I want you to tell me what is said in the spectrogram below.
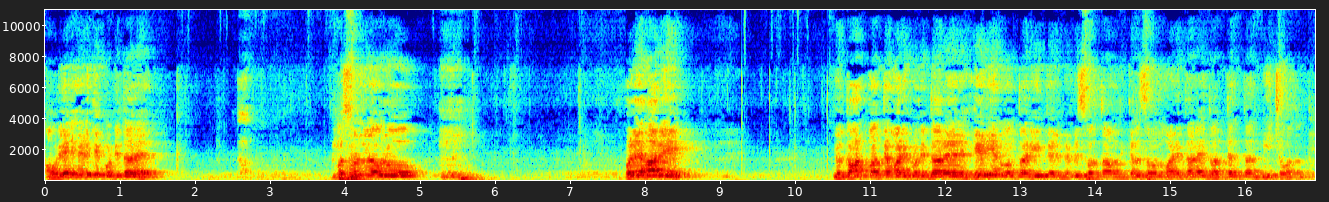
ಅವ್ರೇನು ಹೇಳಿಕೆ ಕೊಟ್ಟಿದ್ದಾರೆ? ಬಸವಣ್ಣನವರು ಹೊಳೆ ಹಾರಿ ಇವತ್ತು ಆತ್ಮಹತ್ಯೆ ಮಾಡಿಕೊಂಡಿದ್ದಾರೆ. ಹೇಳಿ ಅನ್ನುವಂತ ರೀತಿಯಲ್ಲಿ ಬಿಂಬಿಸುವಂತ ಒಂದು ಕೆಲಸವನ್ನು ಮಾಡಿದ್ದಾರೆ. ಇದು ಅತ್ಯಂತ ನೀಚವಾದದ್ದು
